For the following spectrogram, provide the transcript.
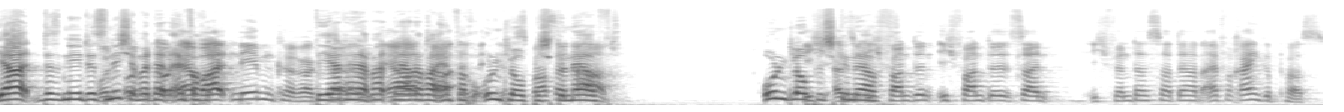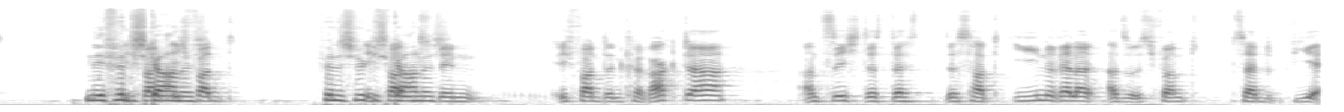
Ja, das, nee, das und, nicht, und, aber der hat einfach. Er war halt Nebencharakter. Der, der, der, der hat aber einfach unglaublich genervt. Unglaublich ich, also genervt. Ich fand, den, ich fand sein, ich finde, das hat, der hat einfach reingepasst. Nee, finde ich, ich gar nicht. Finde ich wirklich ich gar nicht. Den, ich fand den Charakter an sich, das, das, das hat ihn relativ, also ich fand, wie,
